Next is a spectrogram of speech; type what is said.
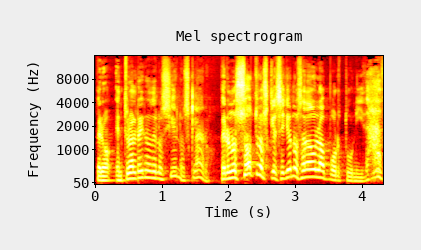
pero entró al reino de los cielos, claro. Pero nosotros que el Señor nos ha dado la oportunidad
